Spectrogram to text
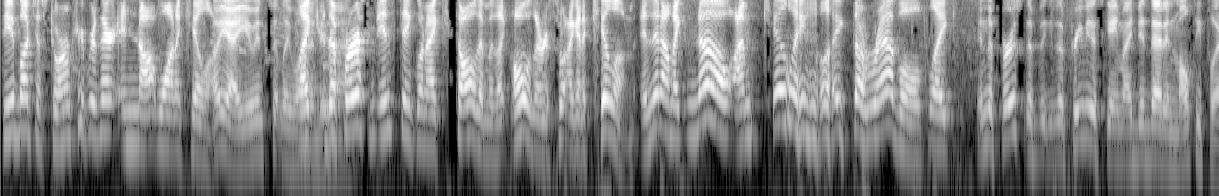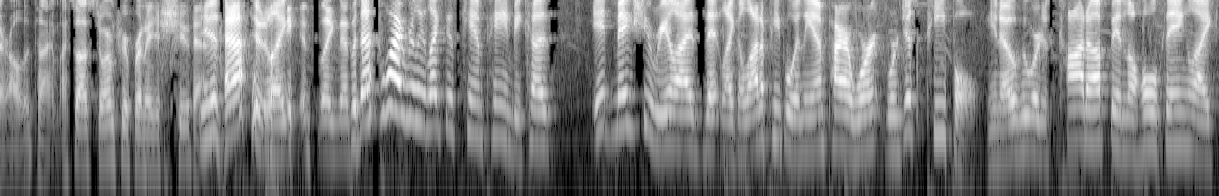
see a bunch of stormtroopers there, and not want to kill them. oh yeah you instantly want Like to the that. first instinct when I saw them was like, "Oh, they're so I gotta kill them," and then I'm like, "No, I'm killing like the rebels." Like In the first, the, the previous game, I did that in multiplayer all the time. I saw a stormtrooper and I just shoot at. Him. You him. just have to like. it's like that's. But that's why I really like this campaign because it makes you realize that like a lot of people in the Empire weren't were just people, you know, who were just caught up in the whole thing. Like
